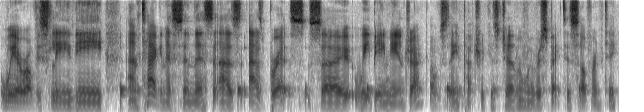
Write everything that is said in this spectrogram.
we are obviously the antagonists in this as as Brits. So we being me and Jack obviously Patrick is German we respect his sovereignty.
